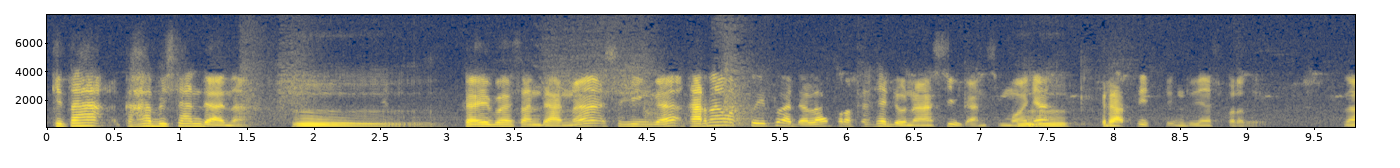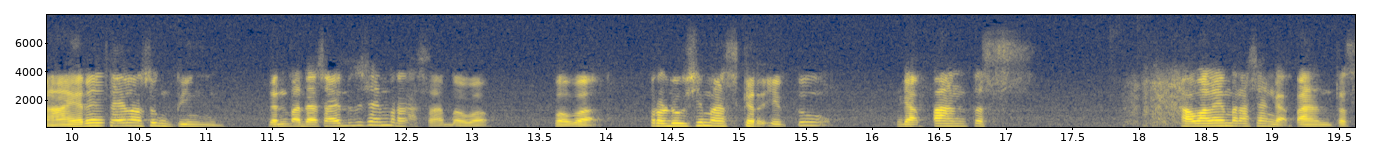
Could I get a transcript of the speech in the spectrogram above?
kita kehabisan dana Hmm. kebebasan dana sehingga karena waktu itu adalah prosesnya donasi kan semuanya Hmm. gratis intinya seperti itu. Nah akhirnya saya langsung bingung dan pada saat itu saya merasa bahwa bahwa produksi masker itu nggak pantas awalnya merasa nggak pantas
